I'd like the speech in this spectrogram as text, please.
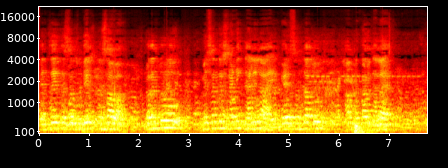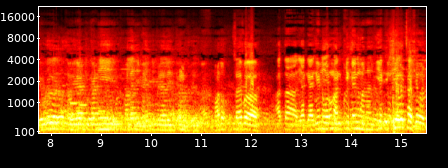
त्यांचाही तसा उद्देश नसावा. परंतु मिसअंडरस्टँडिंग झालेला आहे. गैरसमजातून हा प्रकार झालाय. एवढं या ठिकाणी मला जी माहिती मिळाली त्याबद्दल. साहेब आता या गॅजेट वरून आणखी काही म्हणाले शेवट.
